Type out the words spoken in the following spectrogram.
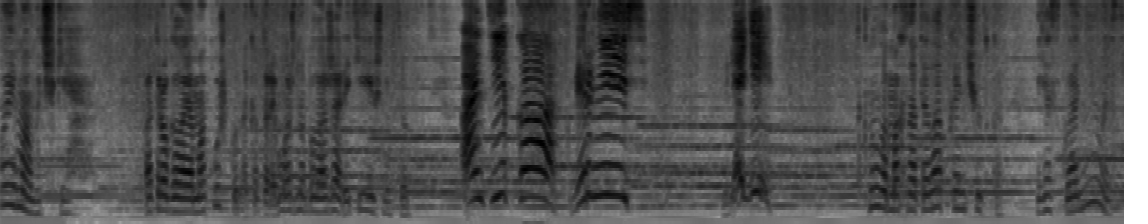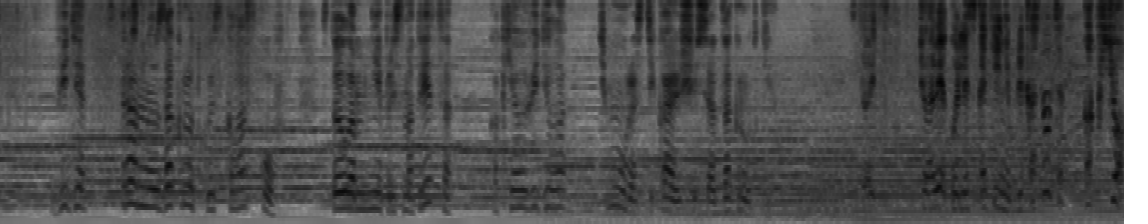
«Ой, мамочки!» Потрогала я макушку, на которой можно было жарить яичницу. «Антипка, вернись!» Гляди, Ткнула мохнатой лапкой Анчутка. Я склонилась, видя странную закрутку из колосков. Стоило мне присмотреться, как я увидела тьму, растекающуюся от закрутки. стоит человеку или скотине прикоснуться, как все.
